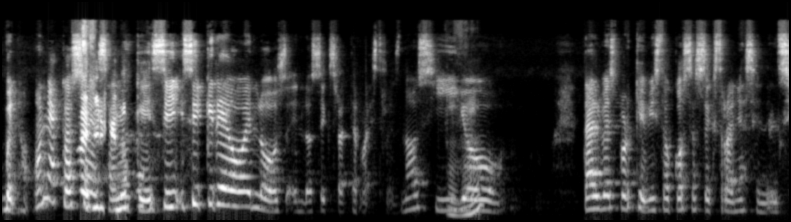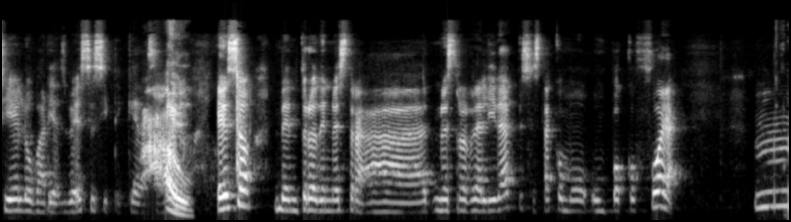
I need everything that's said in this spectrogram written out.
bueno, una cosa es que sí, sí creo en los, en los extraterrestres, ¿no? Si yo, tal vez porque he visto cosas extrañas en el cielo varias veces y te quedas. eso dentro de nuestra, nuestra realidad, pues está como un poco fuera. Mm,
